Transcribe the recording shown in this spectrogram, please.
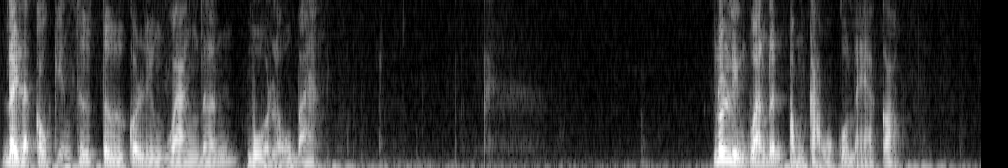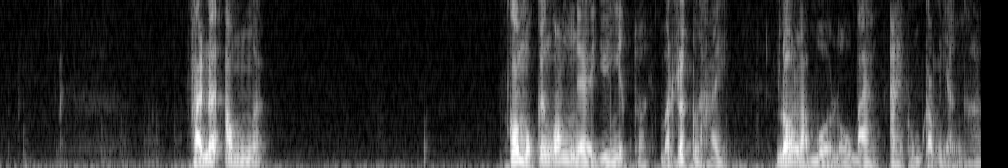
Đây là câu chuyện thứ tư có liên quan đến bùa lỗ ban. Nó liên quan đến ông cậu của mẹ con. Phải nói ông á, có một cái ngón nghề duy nhất thôi mà rất là hay. Đó là bùa lỗ ban, ai cũng công nhận hết.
